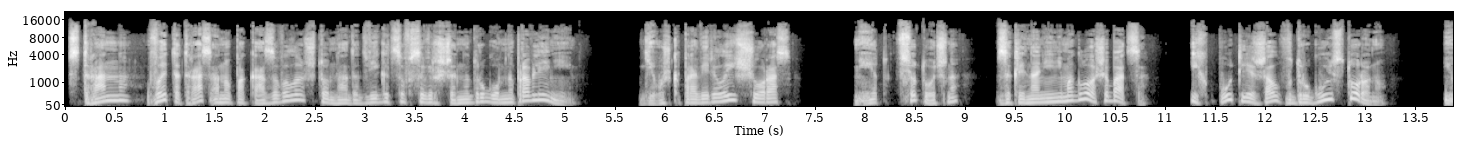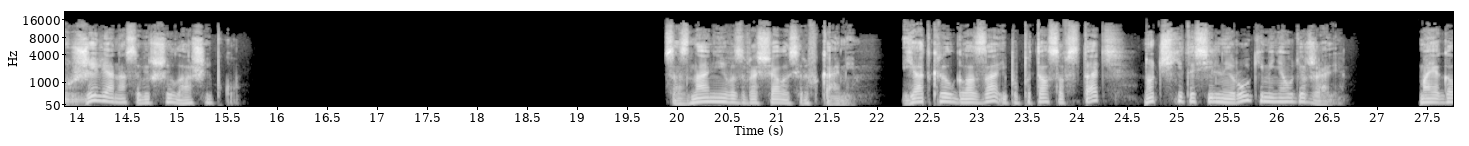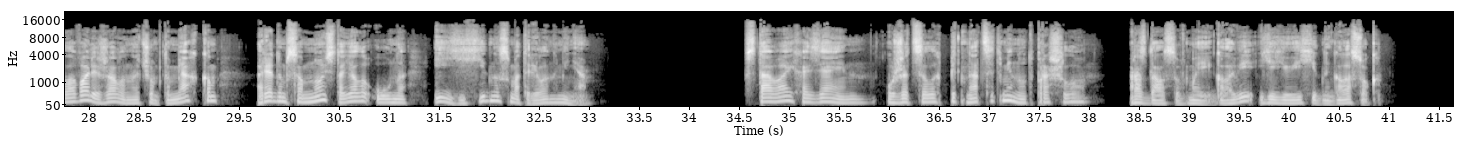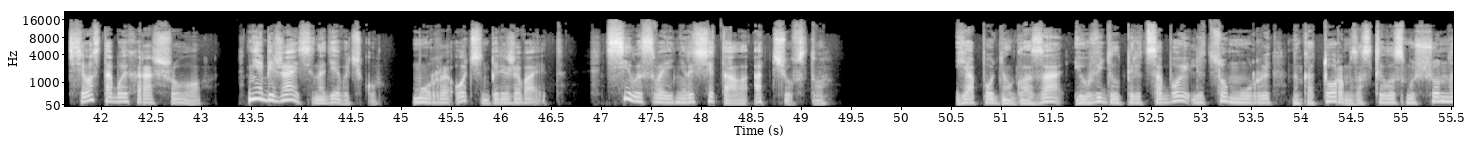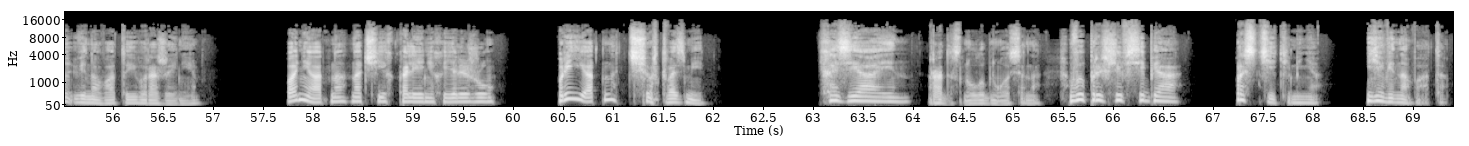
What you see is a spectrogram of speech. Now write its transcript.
Странно, в этот раз оно показывало, что надо двигаться в совершенно другом направлении. Девушка проверила еще раз. Нет, все точно. Заклинание не могло ошибаться. Их путь лежал в другую сторону. Неужели она совершила ошибку? Сознание возвращалось рывками. Я открыл глаза и попытался встать, но чьи-то сильные руки меня удержали. Моя голова лежала на чем-то мягком, а рядом со мной стояла Уна и ехидно смотрела на меня. «Вставай, хозяин, уже целых пятнадцать минут прошло», — раздался в моей голове ее ехидный голосок. «Все с тобой хорошо. Не обижайся на девочку. Мурра очень переживает. Силы свои не рассчитала от чувства». Я поднял глаза и увидел перед собой лицо Мурры, на котором застыло смущенно виноватое выражение. Понятно, на чьих коленях я лежу. Приятно, черт возьми. «Хозяин!» — радостно улыбнулась она. «Вы пришли в себя. Простите меня. Я виновата».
